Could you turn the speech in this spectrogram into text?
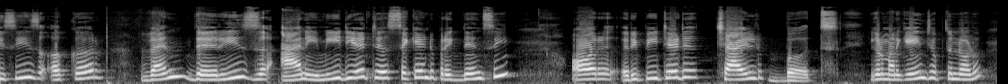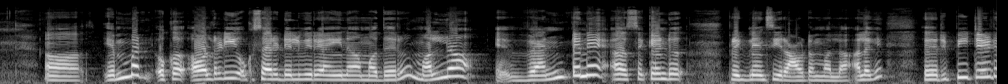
disease occur when there is an immediate second pregnancy or repeated child births. ఇక్కడ మనకి ఏం చెప్తున్నాడు ఎమ్మ ఒక ఆల్రెడీ ఒకసారి డెలివరీ అయిన మదర్ మళ్ళా వెంటనే సెకండ్ ప్రెగ్నెన్సీ రావటం వల్ల అలాగే రిపీటెడ్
